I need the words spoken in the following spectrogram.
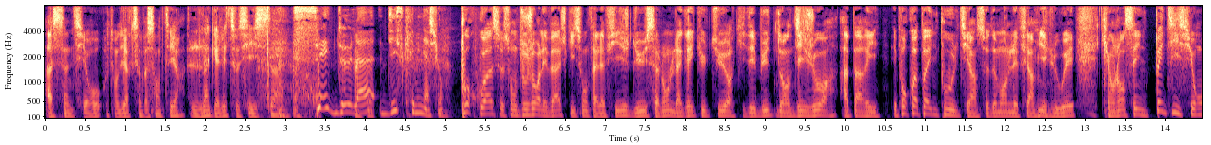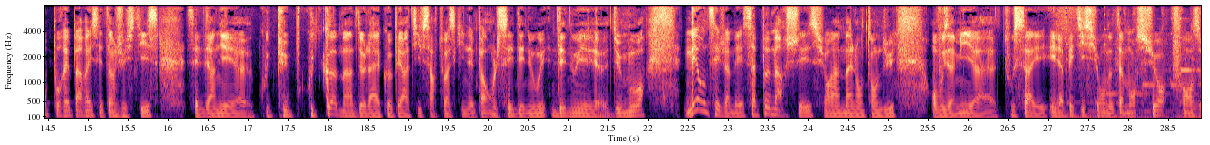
à San Siro. Autant dire que ça va sentir la galette saucisse. C'est de la discrimination. Pourquoi ce sont toujours les vaches qui sont à l'affiche du salon de l'agriculture qui débute dans dix jours à Paris? Et pourquoi pas une poule? Tiens, se demandent les fermiers de Loué qui ont lancé une pétition pour réparer cette injustice. C'est le dernier euh, coup de pub, coup de com hein, de la coopérative sartoise qui n'est pas, on le sait, dénoué, dénoué euh, d'humour. Mais on ne sait jamais, ça peut marcher sur un malentendu. On vous a mis euh, tout ça et, et, la pétition notamment sur France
